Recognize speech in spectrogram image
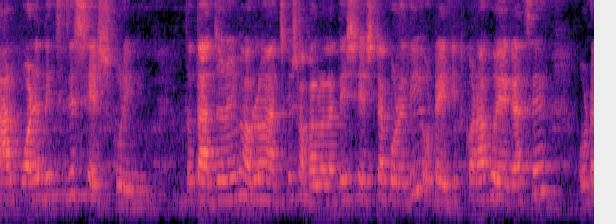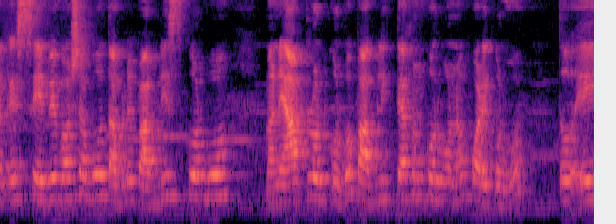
তারপরে দেখছি যে শেষ করিনি। তো তার জন্যই ভাবলাম আজকে সকালবেলাতেই শেষটা করে দিই, ওটা এডিট করা হয়ে গেছে। ওটাকে সেভে বসাবো, তারপরে পাবলিশ করব মানে আপলোড করব। পাবলিক তো এখন করব না, পরে করব। তো এই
